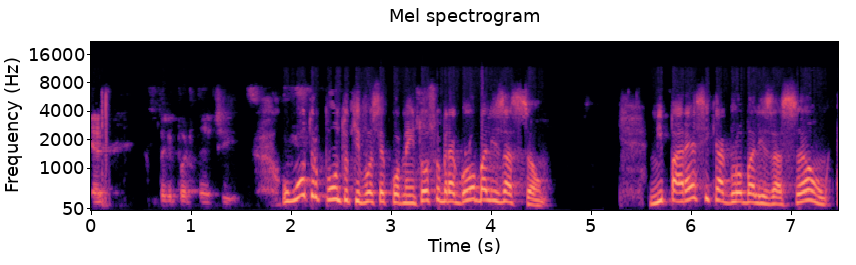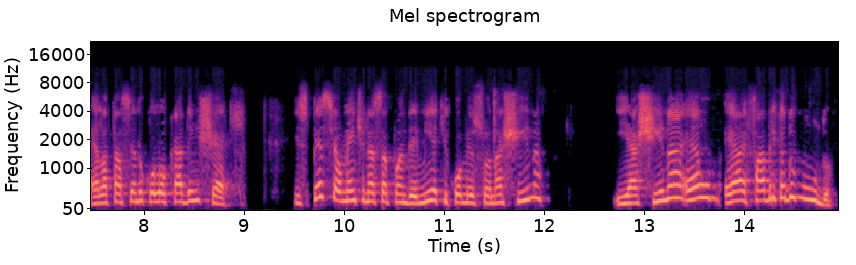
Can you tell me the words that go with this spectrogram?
É super importante isso. Um outro ponto que você comentou sobre a globalização. Me parece que a globalização ela está sendo colocada em xeque especialmente nessa pandemia que começou na China, e a China é, o, é a fábrica do mundo.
